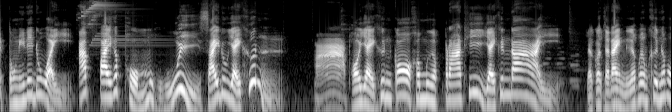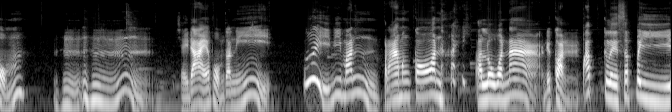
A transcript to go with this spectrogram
ดตรงนี้ได้ด้วย อัพไปครับผมหุยไซส์ดูใหญ่ขึ้น มา พอใหญ่ขึ้นก็เขมือบปลาที่ใหญ่ขึ้นได้ แล้วก็จะได้เนื้อเพิ่มขึ้นครับผมใช้ได้ครับผมตอนนี้เฮ้ย นี่มันปลามังกรอโลวาน่า เดี๋ยวก่อน อัปเกรดสปีด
